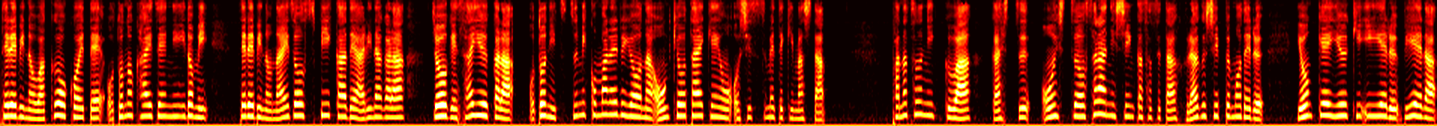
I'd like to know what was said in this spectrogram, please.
テレビの枠を超えて音の改善に挑みテレビの内蔵スピーカーでありながら上下左右から音に包み込まれるような音響体験を推し進めてきました。パナソニックは画質音質をさらに進化させたフラグシップモデル 4K 有機 EL ビエラ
